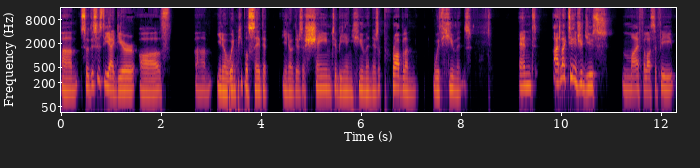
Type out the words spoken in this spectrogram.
Um, so this is the idea of, um, you know, when people say that you know there's a shame to being human, there's a problem with humans, and I'd like to introduce my philosophy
